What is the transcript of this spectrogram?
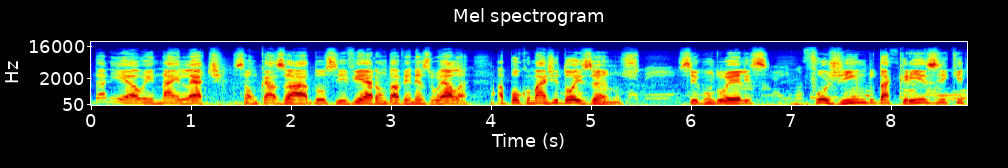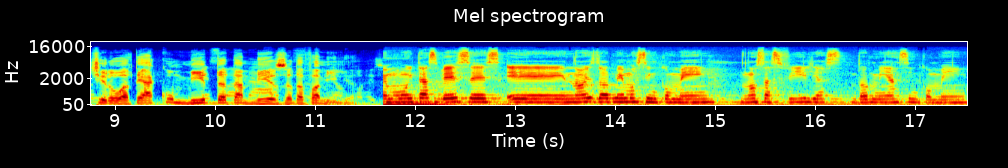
Daniel e Nailete são casados e vieram da Venezuela há pouco mais de dois anos. Segundo eles, fugindo da crise que tirou até a comida da mesa da família. Muitas vezes eh, nós dormimos sem comer, nossas filhas dormiam sem comer.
